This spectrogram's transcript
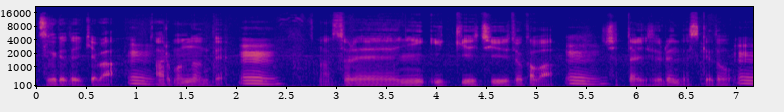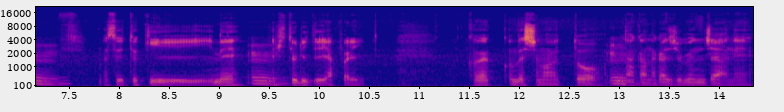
続けていけばうん。あるもんなんで、うん。まあ、それに一喜一憂とかはうん。しちゃったりするんですけど、うん。まあ、そういう時ねうん。一人でやっぱり抱え込んでしまうと、うん。なかなか自分じゃね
